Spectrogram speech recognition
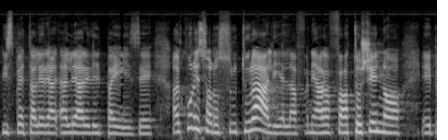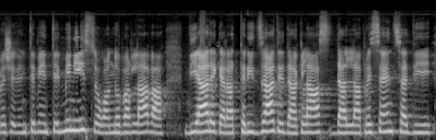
rispetto alle, alle aree del Paese. Alcune sono strutturali, e la, ne ha fatto cenno eh, precedentemente il Ministro quando parlava di aree caratterizzate da class, dalla presenza di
